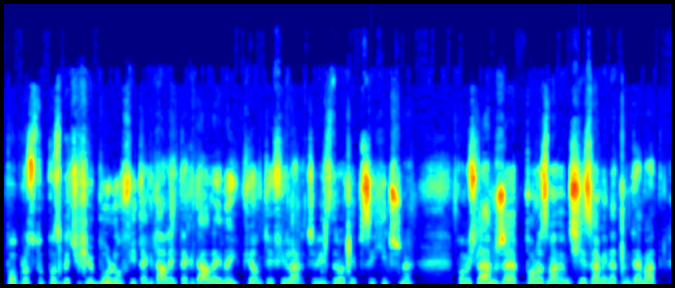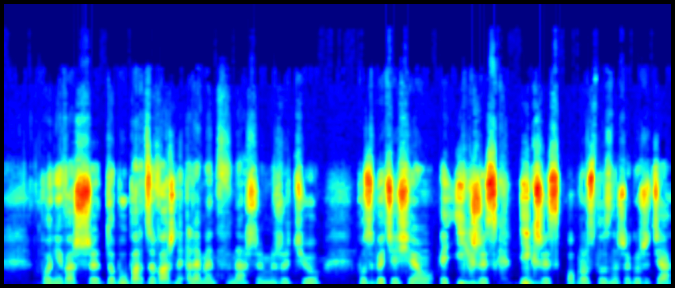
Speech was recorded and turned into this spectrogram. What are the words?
po prostu pozbyciu się bólów i tak dalej, tak dalej. No i piąty filar, czyli zdrowie psychiczne. Pomyślałem, że porozmawiam dzisiaj z Wami na ten temat, ponieważ e, to był bardzo ważny element w naszym życiu. Pozbycie się e, igrzysk, igrzysk po prostu z naszego życia.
